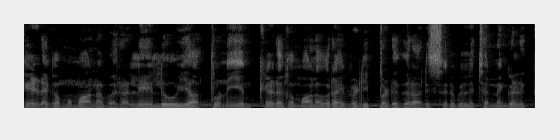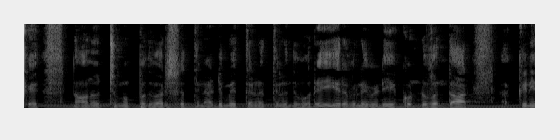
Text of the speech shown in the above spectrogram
கேடகமுமானவர். அல்லே லூயா துணையும் கேடகமானவராய் வெளிப்படுகிறார். சிறுவில் ஜனங்களுக்கு நானூற்று முப்பது வருஷத்தின் அடிமைத்தனத்திலிருந்து ஒரே இரவில் வெளியே கொண்டு வந்தார். அக்னி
